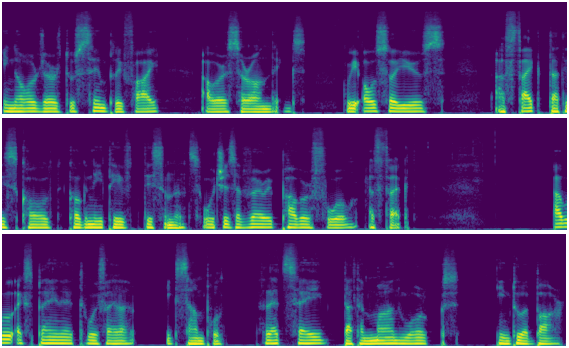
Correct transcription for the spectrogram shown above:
in order to simplify our surroundings. We also use a fact that is called cognitive dissonance, which is a very powerful effect. I will explain it with an example. Let's say that a man walks into a bar.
